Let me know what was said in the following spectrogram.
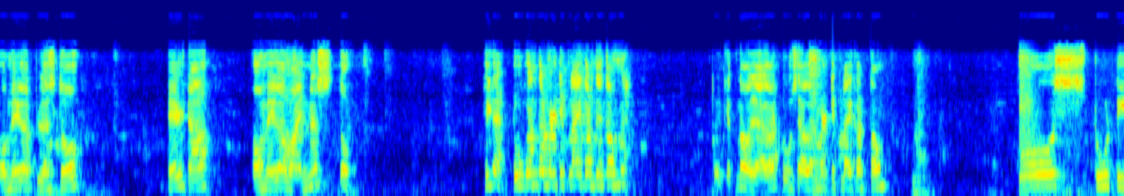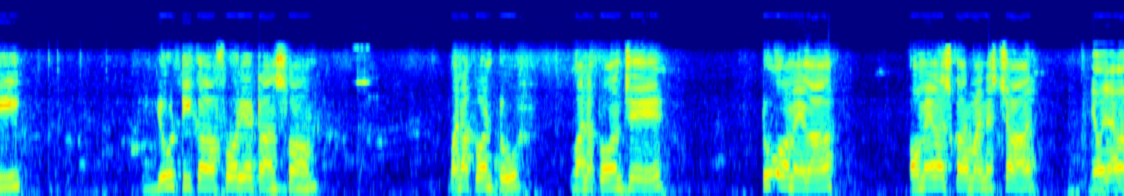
omega plus दो डेल्टा ओमेगा माइनस दो. ठीक है? टू के अंदर मल्टीप्लाई कर देता हूँ मैं। तो कितना हो जाएगा? टू से अगर मल्टीप्लाई करता हूँ cos two t u t का Fourier transform one upon two, one upon j, two omega omega square minus चार, ये हो जाएगा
